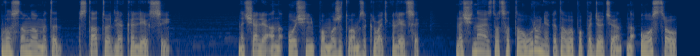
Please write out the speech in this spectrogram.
В основном это статуя для коллекций. Вначале она очень поможет вам закрывать коллекции. Начиная с 20 уровня, когда вы попадете на остров,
